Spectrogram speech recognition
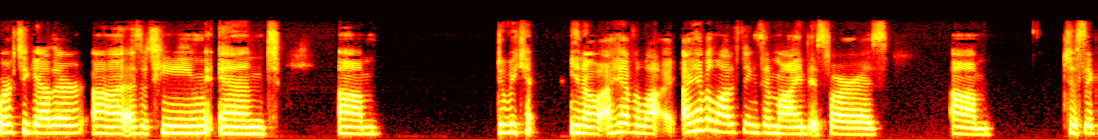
work together uh, as a team and um, do we can you know I have a lot I have a lot of things in mind as far as um, just e-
